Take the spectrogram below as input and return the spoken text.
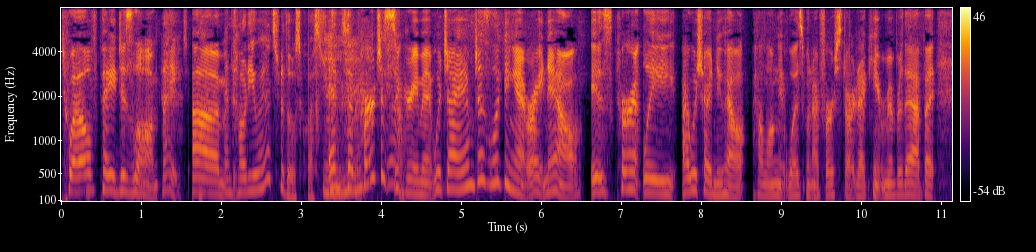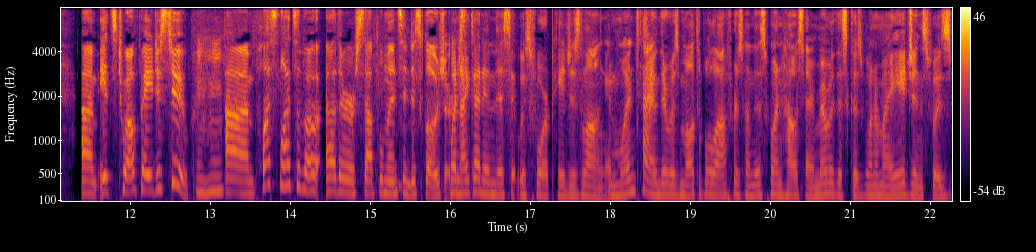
12 pages long. Right. Um, and how do you answer those questions? and the purchase agreement, which I am just looking at right now, is currently, I wish I knew how, how long it was when I first started. I can't remember that, but um, it's 12 pages too, um, plus lots of o- other supplements and disclosures. When I got in this, it was four pages long. And one time there was multiple offers on this one house. I remember this because one of my agents was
